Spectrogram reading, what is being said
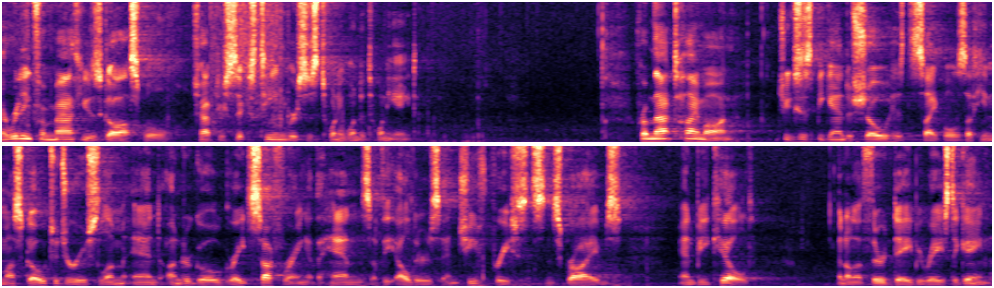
A reading from Matthew's Gospel, chapter 16, verses 21 to 28. From that time on, Jesus began to show his disciples that he must go to Jerusalem and undergo great suffering at the hands of the elders and chief priests and scribes, and be killed, and on the third day be raised again.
